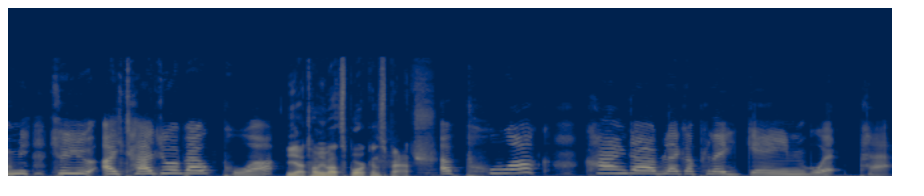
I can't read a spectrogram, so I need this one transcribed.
want me so you I told you about pork. Yeah, tell me about Spork and Spatch. A pork kind of like a play game with Pat.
